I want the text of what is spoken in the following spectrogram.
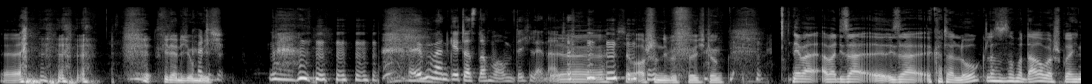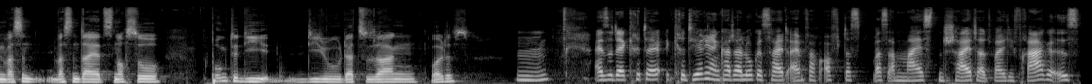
Äh, geht ja nicht um Könnte mich. Irgendwann geht das nochmal um dich, Lennart. Ja, ich habe auch schon die Befürchtung. Nee, aber, aber dieser, äh, dieser Katalog, lass uns nochmal darüber sprechen. Was sind, was sind da jetzt noch so Punkte, die, die du dazu sagen wolltest? Mhm. Also der Kriterienkatalog ist halt einfach oft das, was am meisten scheitert, weil die Frage ist,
